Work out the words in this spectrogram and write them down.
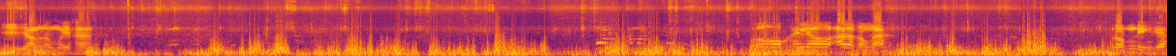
Iya, là mui hả? Oh, hello, ada dong na? Rom ding ya.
